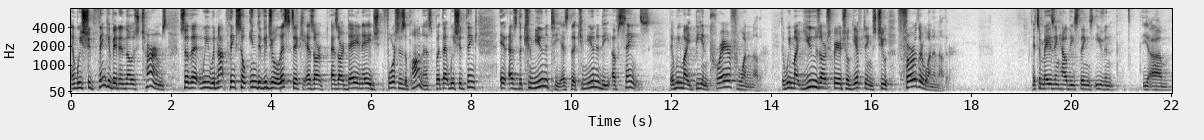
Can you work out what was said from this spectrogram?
And we should think of it in those terms so that we would not think so individualistic as our, as our day and age forces upon us, but that we should think as the community, as the community of saints, that we might be in prayer for one another, that we might use our spiritual giftings to further one another. It's amazing how these things even um,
